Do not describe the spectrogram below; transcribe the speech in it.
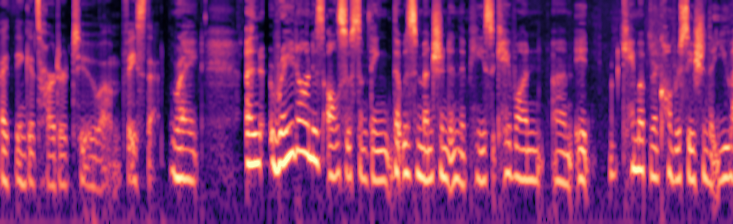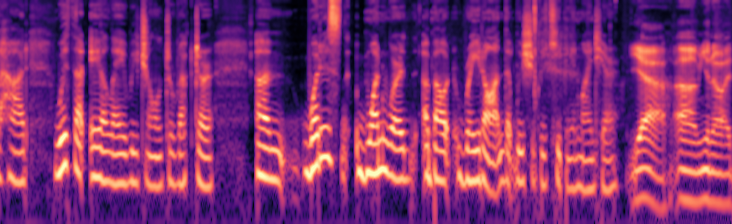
I think it's harder to um, face that. Right. And radon is also something that was mentioned in the piece. Kavahn, um, it came up in the conversation that you had with that ALA regional director. Um, what is one word about radon that we should be keeping in mind here? Yeah, um, you know, I,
